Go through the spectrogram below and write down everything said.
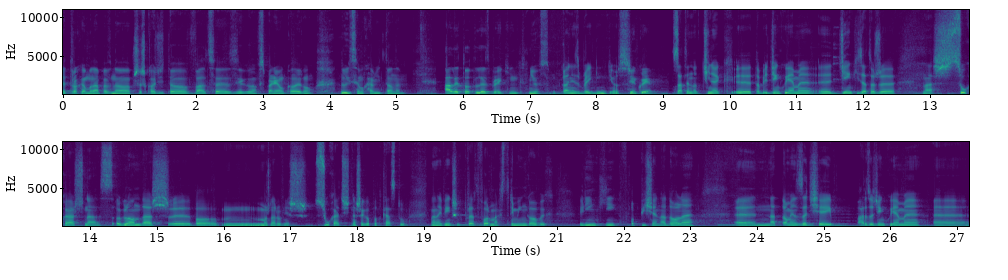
E, trochę mu na pewno przeszkodzi to w walce z jego wspaniałym kolegą Lewisem Hamiltonem. Ale to tyle z Breaking News. Koniec breaking news. Dziękuję. Za ten odcinek y, Tobie dziękujemy. Y, Dzięki za to, że nas słuchasz, nas oglądasz, bo mm, można również słuchać naszego podcastu na największych platformach streamingowych. Linki w opisie na dole. E, Natomiast za dzisiaj bardzo dziękujemy. e,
